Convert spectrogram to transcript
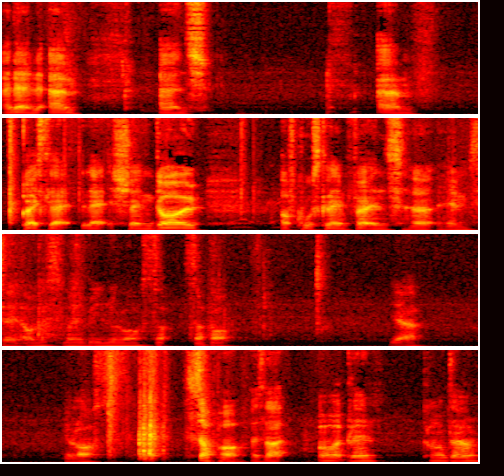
And then, um, and, um, Grace let, let Shane go. Of course, Glenn threatens her, him, saying, oh, this may be your last su supper yeah, your last supper. Is like, alright, Glenn, calm down.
